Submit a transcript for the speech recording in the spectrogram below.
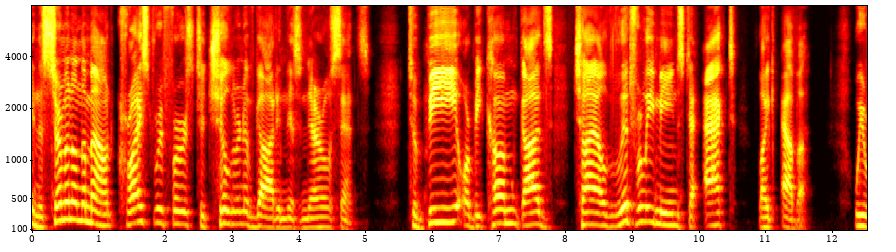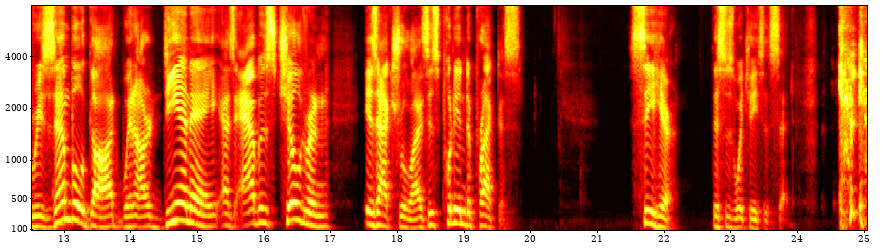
In the Sermon on the Mount, Christ refers to children of God in this narrow sense. To be or become God's child literally means to act like Abba. We resemble God when our DNA as Abba's children is actualized, is put into practice. See here, this is what Jesus said.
